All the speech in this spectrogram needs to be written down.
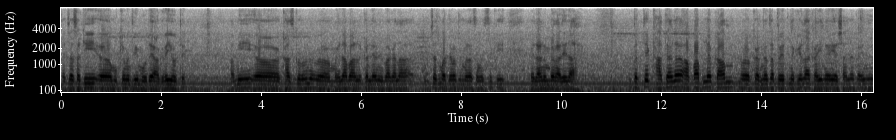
त्याच्यासाठी मुख्यमंत्री मोदय आग्रही होते. आम्ही खास करून महिला बाल कल्याण विभागाला तुमच्याच माध्यमातून मला समजतं की पहिला नंबर आलेला आहे. प्रत्येक खात्यानं आपापलं काम करण्याचा प्रयत्न केला. काहींना यश आलं काहींनी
